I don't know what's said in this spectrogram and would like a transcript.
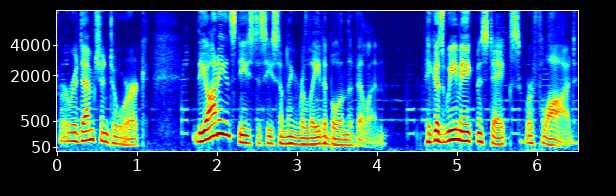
For redemption to work, the audience needs to see something relatable in the villain. Because we make mistakes, we're flawed.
